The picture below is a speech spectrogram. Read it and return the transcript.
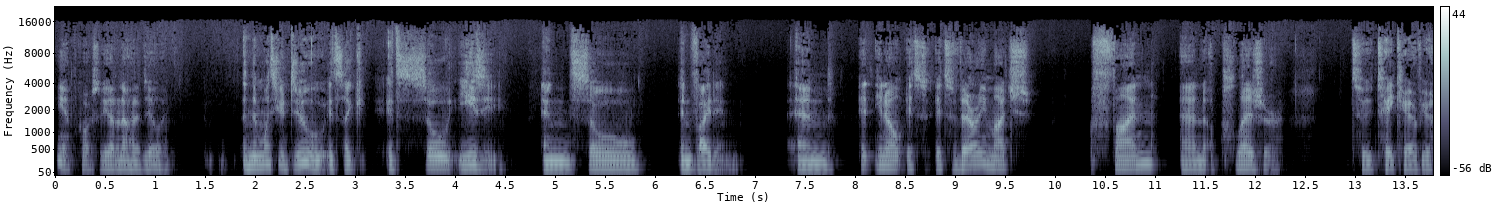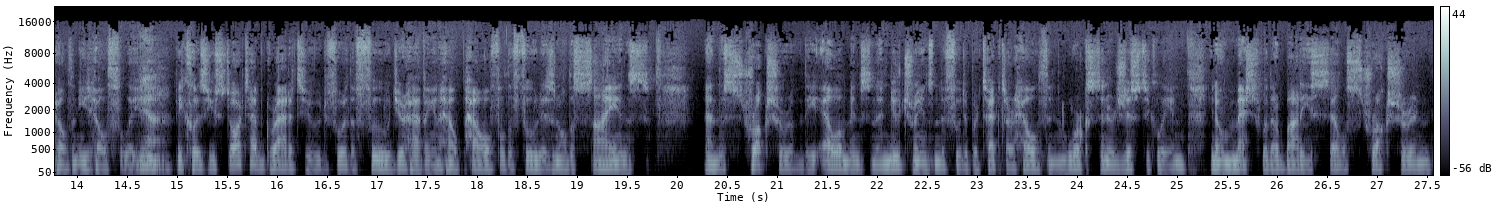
Yeah, of course. You got to know how to do it. And then once you do, it's like it's so easy and so inviting, and it you know it's it's very much fun and a pleasure to take care of your health and eat healthfully. Yeah. Because you start to have gratitude for the food you're having and how powerful the food is and all the science and the structure of the elements and the nutrients in the food to protect our health and work synergistically and you know mesh with our body's cell structure and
